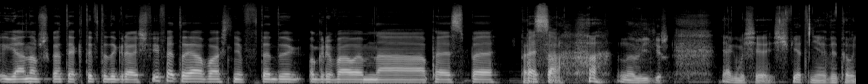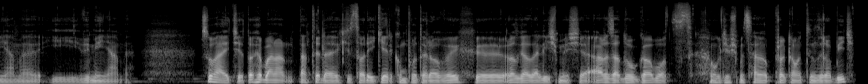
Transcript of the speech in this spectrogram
ja na przykład jak ty wtedy grałeś w FIFA, to ja właśnie wtedy ogrywałem na PSP PESA. No widzisz, jak my się świetnie wypełniamy i wymieniamy. Słuchajcie, to chyba na, na tyle historii gier komputerowych. Yy, Rozgadaliśmy się aż za długo, bo mogliśmy cały program o tym zrobić,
